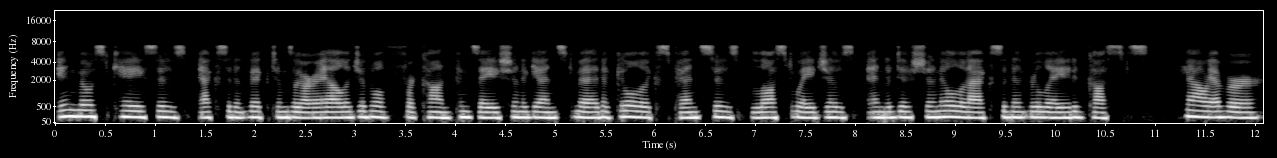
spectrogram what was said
In most cases, accident victims are eligible for compensation against medical expenses, lost wages, and additional accident related costs. However,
